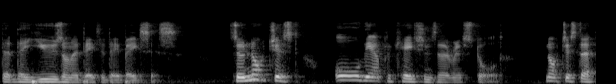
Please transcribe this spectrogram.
that they use on a day-to-day basis? So not just all the applications that are installed, not just a,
